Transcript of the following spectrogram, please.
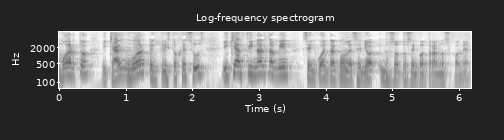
muerto y que han muerto en Cristo Jesús y que al final también se encuentran con el Señor y nosotros encontrarnos con Él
